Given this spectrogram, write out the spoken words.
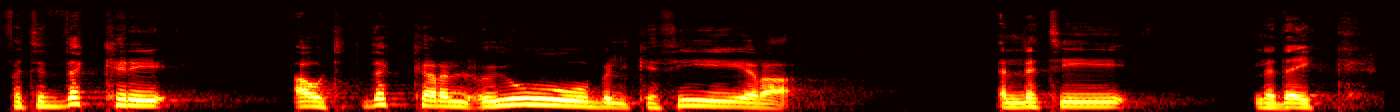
فتتذكري أو تتذكر العيوب الكثيرة التي لديك.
